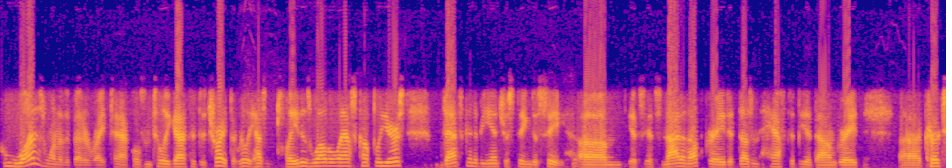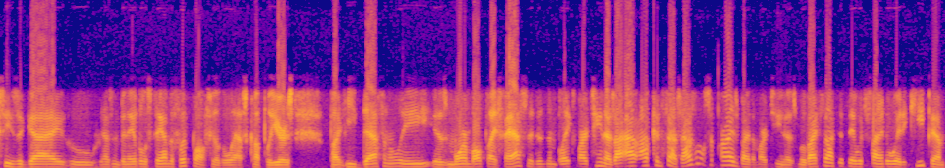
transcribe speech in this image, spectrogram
who was one of the better right tackles until he got to Detroit, but really hasn't played as well the last couple of years. That's going to be interesting to see. Um, it's it's not an upgrade. It doesn't have to be a downgrade. Uh, Kirksey's a guy who hasn't been able to stay on the football field the last couple of years, but he definitely is more multifaceted than Blake Martinez. I, I'll confess, I was a little surprised by the Martinez move. I thought that they would find a way to keep him.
